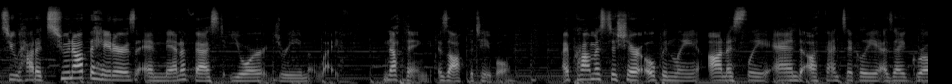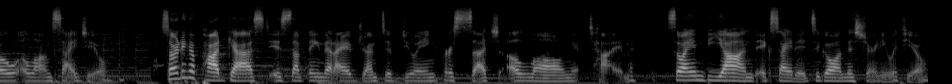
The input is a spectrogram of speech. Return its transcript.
to how to tune out the haters and manifest your dream life. Nothing is off the table. I promise to share openly, honestly, and authentically as I grow alongside you. Starting a podcast is something that I have dreamt of doing for such a long time. So I am beyond excited to go on this journey with you.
